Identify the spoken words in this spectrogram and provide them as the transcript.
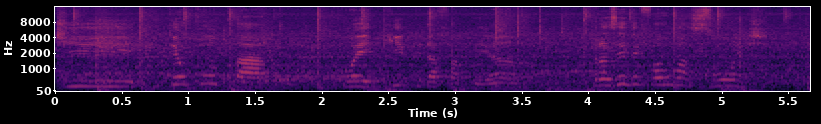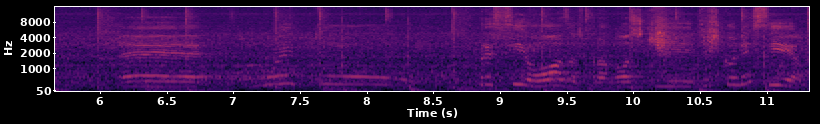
de ter um contato com a equipe da FAPEAM, trazendo informações preciosas para nós que desconhecíamos.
